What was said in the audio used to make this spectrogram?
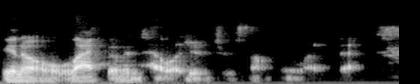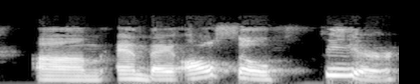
you know, lack of intelligence or something like that. um, and they also fear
